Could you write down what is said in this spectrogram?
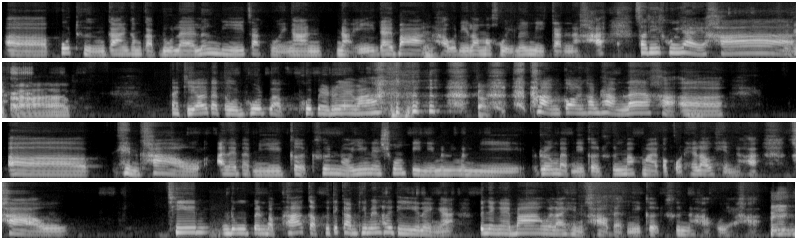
เอ่อพูดถึงการกำกับดูแลเรื่องนี้จากหน่วยงานไหนได้บ้างนะคะวันนี้เรามาคุยเรื่องนี้กันนะคะ สวัสดีครูใหญ่ค่ะ สวัสดีครับแต่กี้อ้อยกับตูนพูดแบบพูดไปเรื่อยมากครับถามก่อนคำถามแรกค่ะ เอ่อเอ่อเห็นข่าวอะไรแบบนี้เกิดขึ้นเนาะยิ่งในช่วงปีนี้มันมันมีเรื่องแบบนี้เกิดขึ้นมากมายปรากฏให้เราเห็นนะคะ ข่าว ที่ดูเป็นแบบพระกับพฤติกรรมที่ไม่ค่อยดีอะไรเงี้ยเป็นยังไงบ้างเวลาเห็นข่าวแบบนี้เกิดขึ้นนะคะคุณใหญ่คะเป็น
